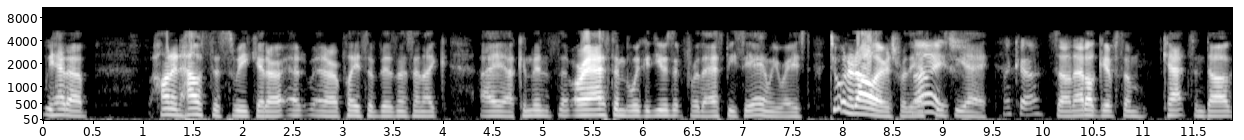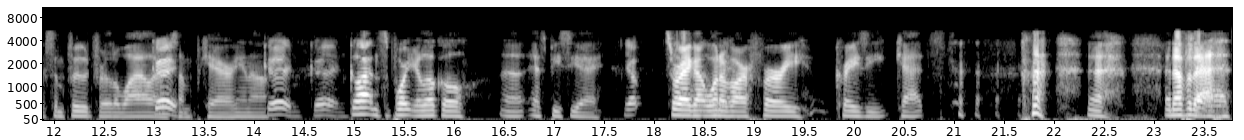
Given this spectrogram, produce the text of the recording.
we had a haunted house this week at our at, at our place of business, and like I uh, convinced them or I asked them if we could use it for the SPCA, and we raised two hundred dollars for the Nice. SPCA. Okay. So that'll give some cats and dogs some food for a little while or Good. some care, you know. Good, good. Go out and support your local uh, SPCA. Yep. That's where I got one of our furry, crazy cats. Enough of that.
